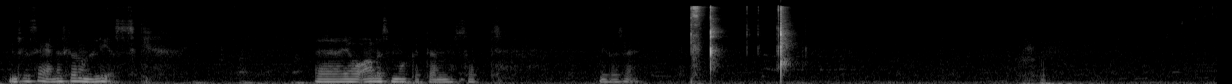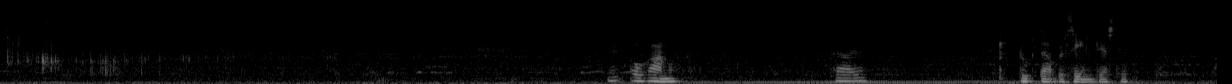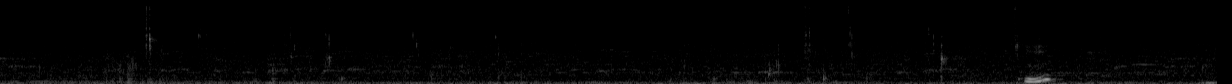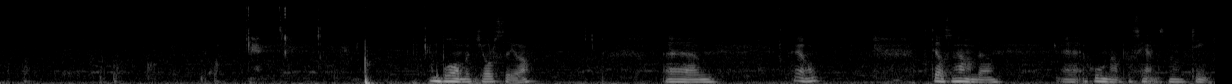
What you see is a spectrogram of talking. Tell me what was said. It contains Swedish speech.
Nu ska vi se, det ska vara någon läsk. Eh, jag har aldrig smakat den så att vi får se. Mm, orange färg. Luktar apelsinläsk typ. Mm. Bra med kolsyra. Um, ja. Står så här då. Eh, 100% någonting.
